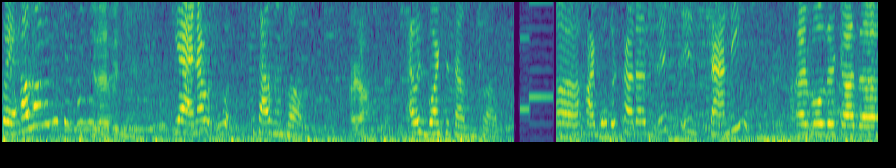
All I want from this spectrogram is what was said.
Wait, how long have you been climbing? 11 years. Yeah, and I was, 2012. Around that. I was born 2012. Uh, hi Boulderkada. This is Sandy. Hi, Boulderkada.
